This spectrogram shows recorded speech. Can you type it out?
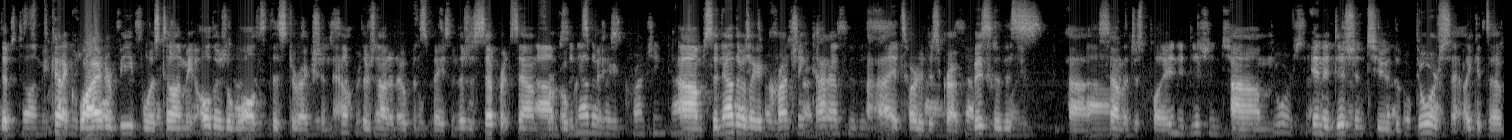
the, several kind, steps. Of the kind of quieter beep was oh, telling me, oh, there's a wall to this direction now. There's not an open space, and there's a separate sound for um, open space. Um, so now there's like a crunching kind of. Uh, it's hard to uh, describe. Basically, this uh, uh, sound that just played. In addition to um, door sound. In addition to the door sound, like it's a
